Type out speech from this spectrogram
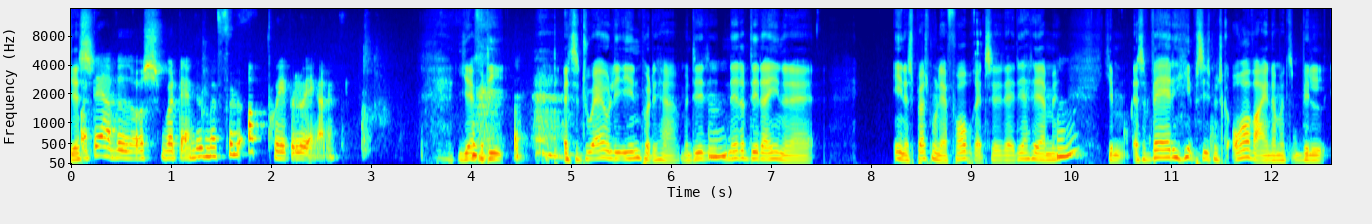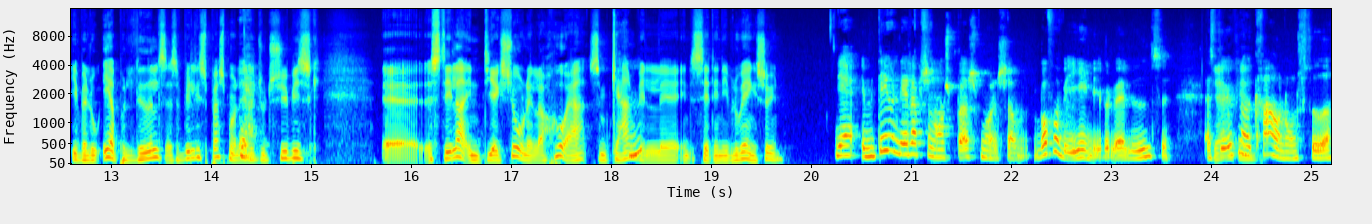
Yes. Og derved også, hvordan vil man følge op på evalueringerne. Ja, fordi altså, du er jo lige inde på det her, men det er mm. netop det, der er en af, en af spørgsmålene, jeg har forberedt til det, det er det her med, mm. jamen, altså, hvad er det helt præcis, man skal overveje, når man vil evaluere på ledelse? Altså, hvilke spørgsmål ja. er det, du typisk øh, stiller en direktion eller HR, som gerne mm. vil øh, sætte en evaluering i søen? Ja, men det er jo netop sådan nogle spørgsmål som, hvorfor vil I egentlig evaluere ledelse? Altså, ja, det er jo ikke okay. noget krav nogen steder.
